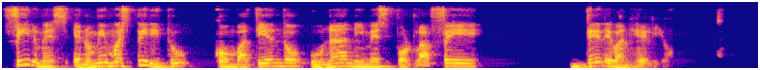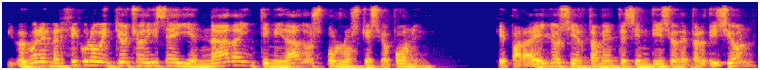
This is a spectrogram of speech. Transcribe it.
firmes en un mismo espíritu, combatiendo unánimes por la fe del Evangelio y luego en el versículo 28 dice, y en nada intimidados por los que se oponen, que para ellos ciertamente es indicio de perdición,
